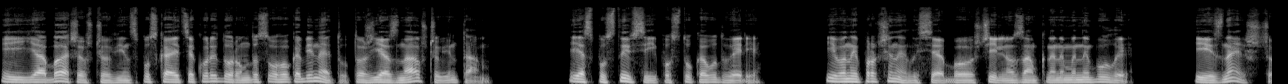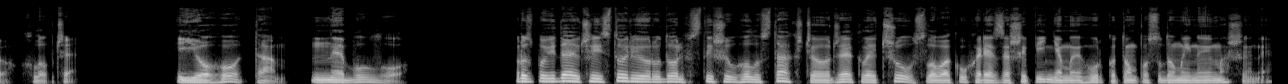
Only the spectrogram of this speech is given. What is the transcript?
І я бачив, що він спускається коридором до свого кабінету, тож я знав, що він там. Я спустився і постукав у двері, і вони прочинилися, бо щільно замкненими не були. І знаєш що, хлопче? Його там не було. Розповідаючи історію, Рудольф стишив голос так, що Джек чув слова кухаря за шипіннями гуркотом посудомийної машини.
